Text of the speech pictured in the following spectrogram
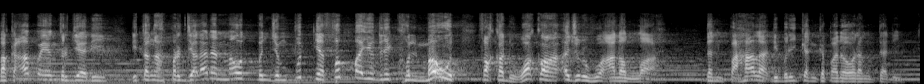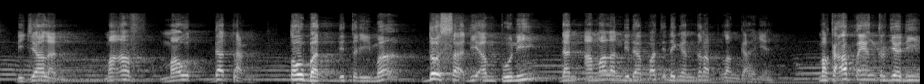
Maka apa yang terjadi di tengah perjalanan maut menjemputnya thumma yudrikhul maut faqad waqa'a ajruhu 'ala Allah dan pahala diberikan kepada orang tadi. Di jalan, maaf, maut datang, taubat diterima, dosa diampuni dan amalan didapati dengan derap langkahnya. Maka apa yang terjadi?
